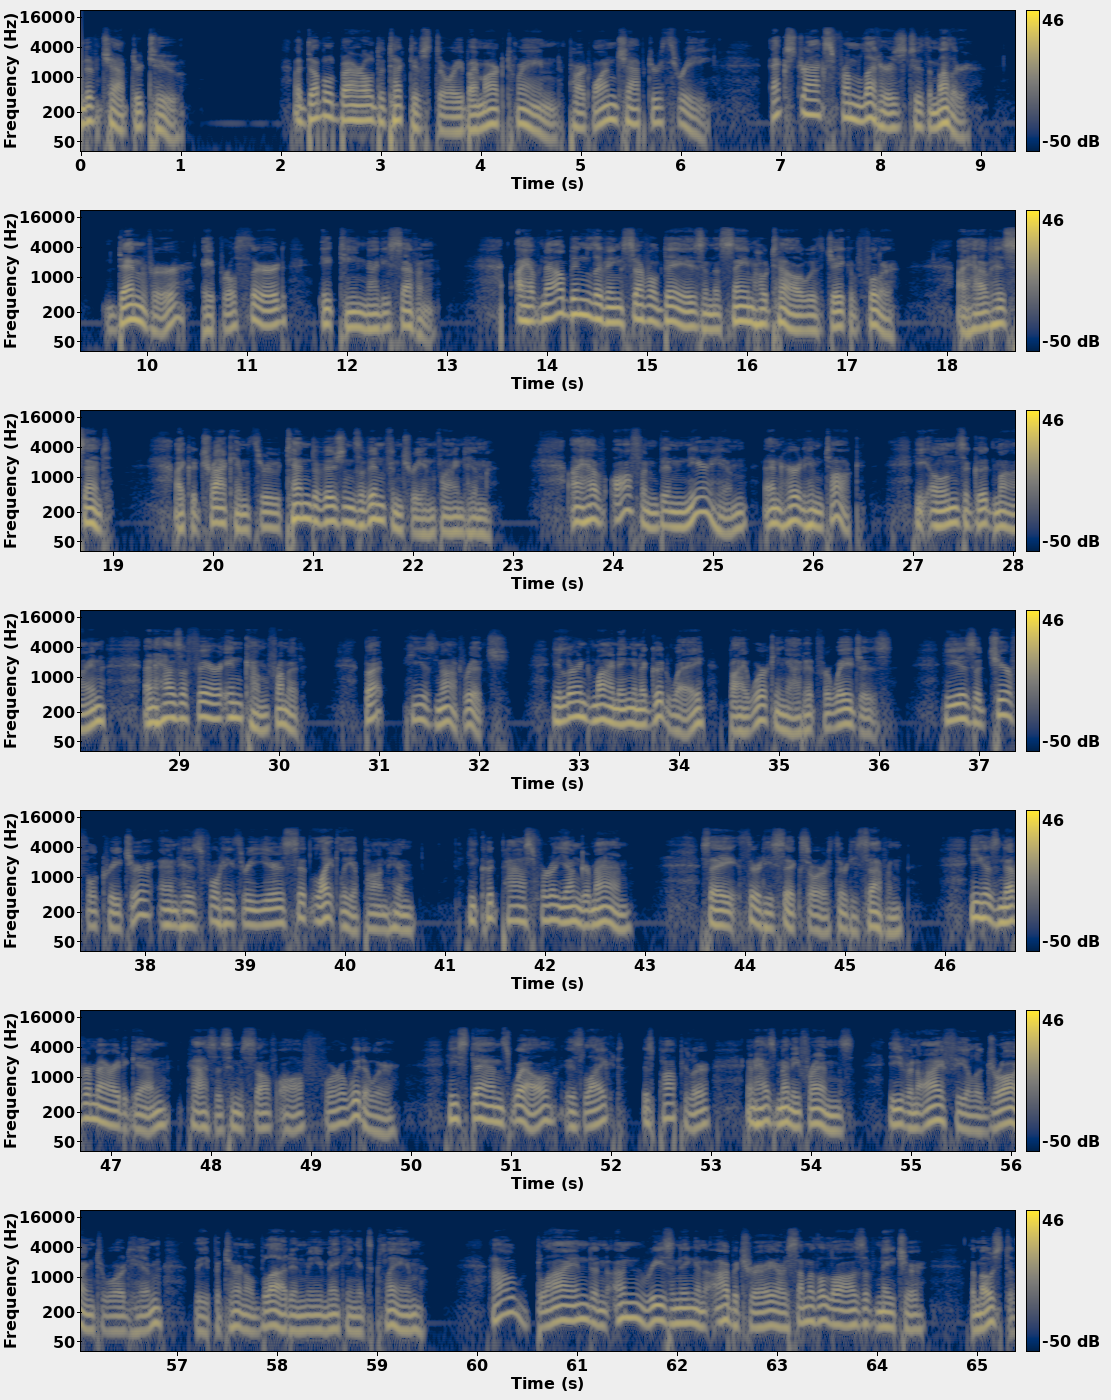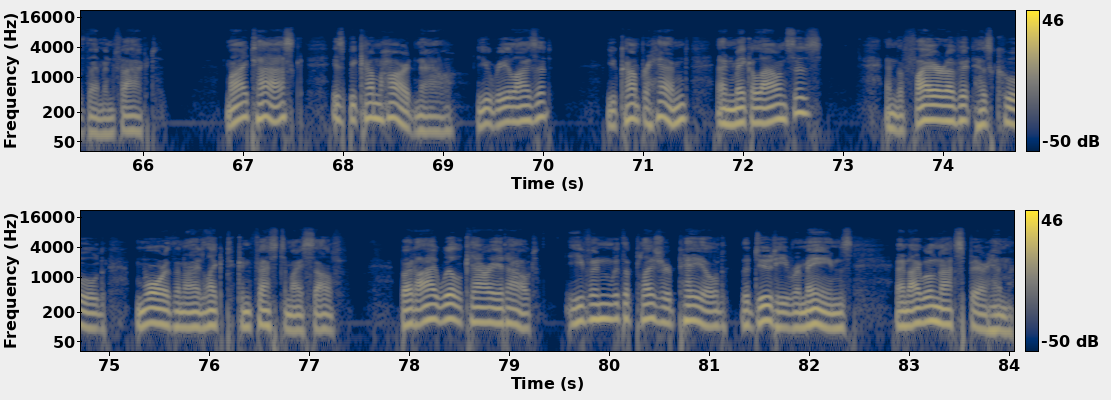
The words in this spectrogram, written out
Double Barrel Detective Story by Mark Twain Chapter III Extracts from Letters to the Mother DENVER, April 3, 1897. I have now been living several days in the same hotel with Jacob Fuller. I have his scent. I could track him through ten divisions of infantry and find him. I have often been near him and heard him talk. He owns a good mine, and has a fair income from it. But he is not rich. He learned mining in a good way, by working at it for wages. He is a cheerful creature, and his forty three years sit lightly upon him. He could pass for a younger man. Say thirty six or thirty seven. He has never married again, passes himself off for a widower. He stands well, is liked, is popular, and has many friends. Even I feel a drawing toward him, the paternal blood in me making its claim. How blind and unreasoning and arbitrary are some of the laws of nature the most of them, in fact. My task is become hard now you realize it? You comprehend, and make allowances? And the fire of it has cooled, more than I like to confess to myself. But I will carry it out. Even with the pleasure paled, the duty remains, and I will not spare him.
